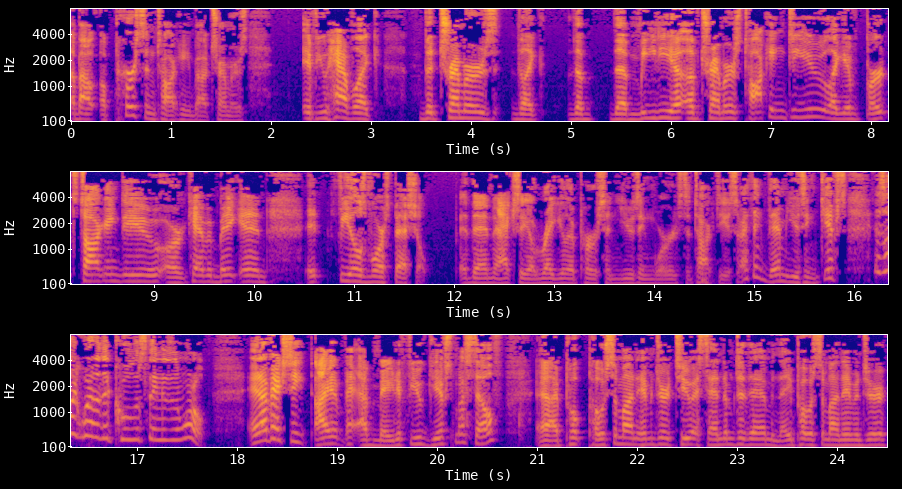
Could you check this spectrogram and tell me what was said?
about a person talking about Tremors. If you have like the Tremors, like the the media of Tremors talking to you, like if Burt's talking to you or Kevin Bacon, it feels more special than actually a regular person using words to talk to you. So I think them using gifts is like one of the coolest things in the world. And I've actually I I've made a few gifts myself, and I put, post them on Imgur too. I send them to them, and they post them on Imgur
